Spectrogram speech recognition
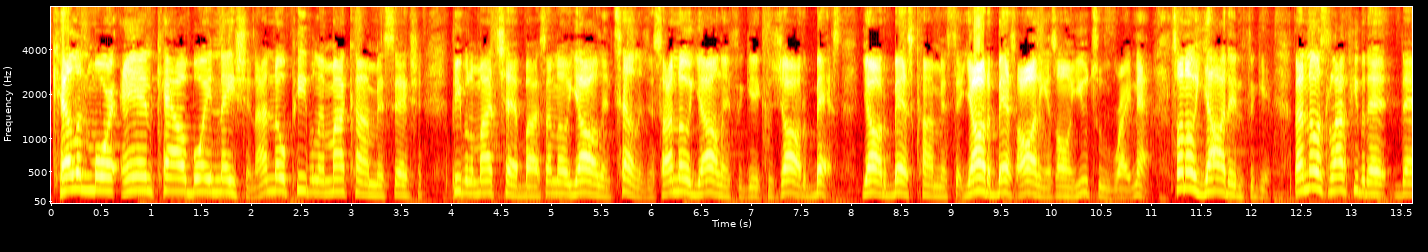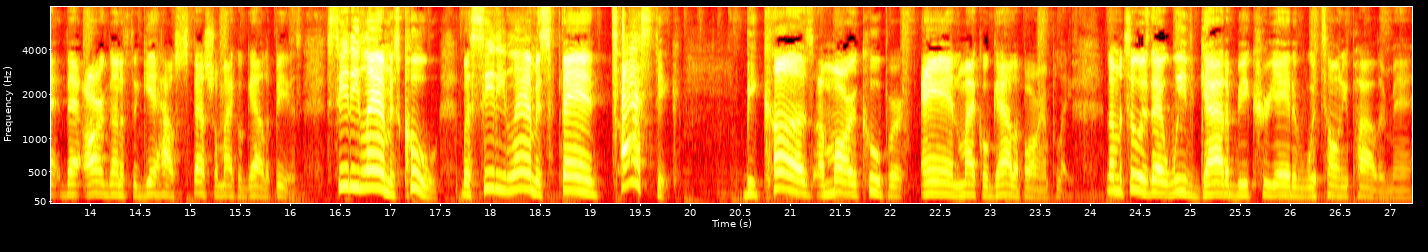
Kellen Moore and Cowboy Nation. I know people in my comment section, people in my chat box. I know y'all intelligent, so I know y'all ain't forget because y'all the best. Y'all the best comment section. Y'all the best audience on YouTube right now. So I know y'all didn't forget. But I know it's a lot of people that that that are gonna forget how special Michael Gallup is. CeeDee Lamb is cool, but CeeDee Lamb is fantastic because Amari Cooper and Michael Gallup are in play. Number two is that we've got to be creative with Tony Pollard, man.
